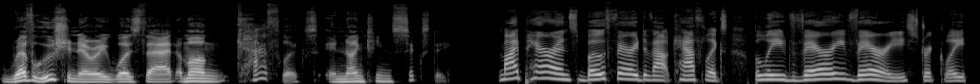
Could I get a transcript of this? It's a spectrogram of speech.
revolutionary was that among Catholics in 1960? My parents, both very devout Catholics, believed very, very strictly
